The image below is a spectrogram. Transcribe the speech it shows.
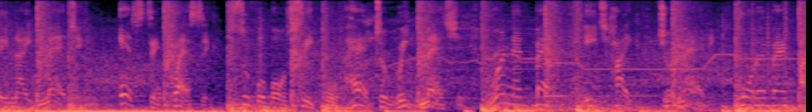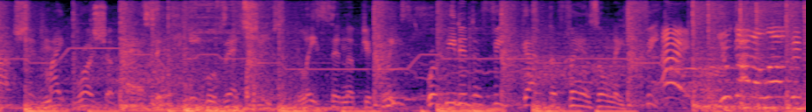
Monday Night Magic, instant classic. Super Bowl sequel, had to rematch it. Run that back, each hike dramatic. Quarterback option, might rush or pass it. Eagles at Chiefs, lacing up your cleats. Repeated defeat, got the fans on their feet. Hey, you gotta love this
